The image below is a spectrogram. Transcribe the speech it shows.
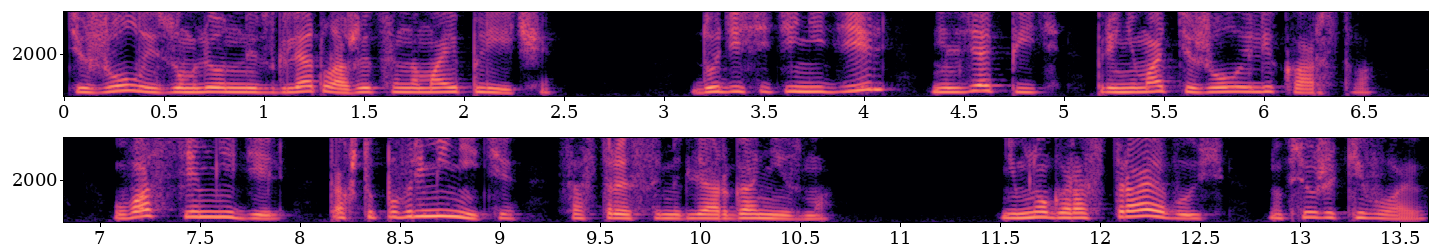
Тяжелый изумленный взгляд ложится на мои плечи. До десяти недель нельзя пить, принимать тяжелые лекарства. У вас семь недель, так что повремените со стрессами для организма. Немного расстраиваюсь, но все же киваю.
